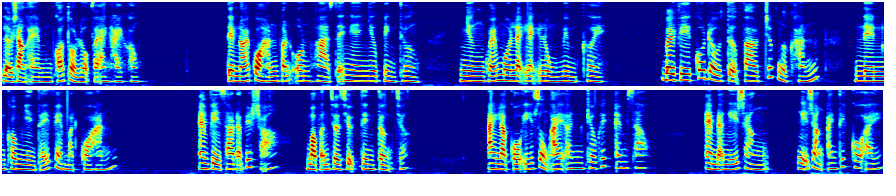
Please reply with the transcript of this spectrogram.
liệu rằng em có thổ lộ với anh hay không? Tiếng nói của hắn vẫn ôn hòa dễ nghe như bình thường, nhưng khóe môi lạnh lạnh lùng mỉm cười. Bởi vì cô đầu tựa vào trước ngực hắn, nên không nhìn thấy vẻ mặt của hắn. Em vì sao đã biết rõ, mà vẫn chưa chịu tin tưởng chứ? Anh là cố ý dùng ai ân kêu khích em sao? Em đã nghĩ rằng, nghĩ rằng anh thích cô ấy.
